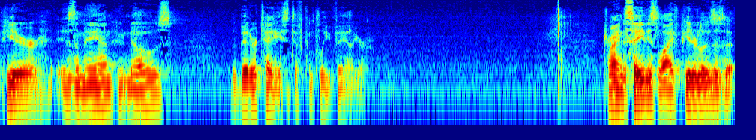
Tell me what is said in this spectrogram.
Peter is the man who knows the bitter taste of complete failure. Trying to save his life, Peter loses it.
